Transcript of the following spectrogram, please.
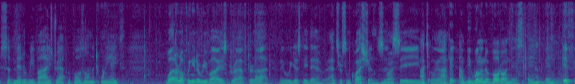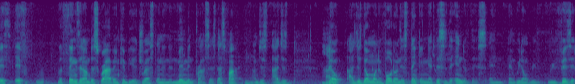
submit a revised draft proposal on the 28th. Well, I don't know if we need a revised draft or not. Maybe we just need to answer some questions and Right. see I what's could- going I on. could, I'd be willing to vote on this, and, and if, if, if the things that I'm describing can be addressed in an amendment process, that's fine. Mm-hmm. I'm just, I just I'm- don't, I just don't want to vote on this thinking that this is the end of this, and, and we don't re- revisit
